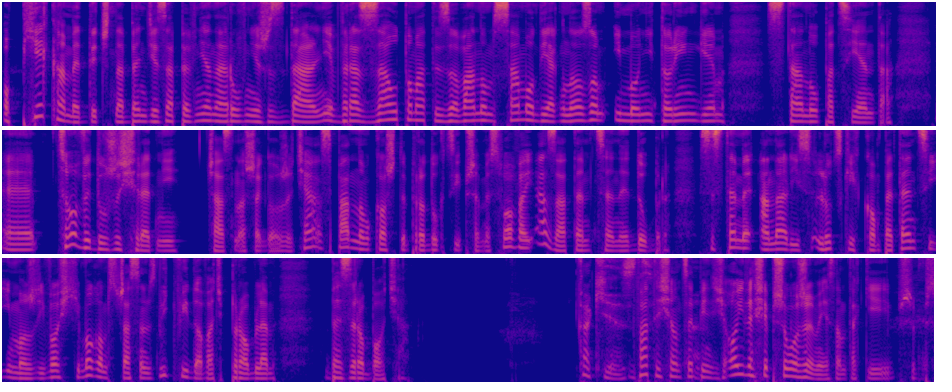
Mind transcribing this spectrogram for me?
Opieka medyczna będzie zapewniana również zdalnie wraz z zautomatyzowaną samodiagnozą i monitoringiem stanu pacjenta. E, Co wydłuży średni czas naszego życia? Spadną koszty produkcji przemysłowej, a zatem ceny dóbr. Systemy analiz ludzkich kompetencji i możliwości mogą z czasem zlikwidować problem bezrobocia. Tak jest. 2050, o ile się przyłożymy, jest tam taki przypis.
